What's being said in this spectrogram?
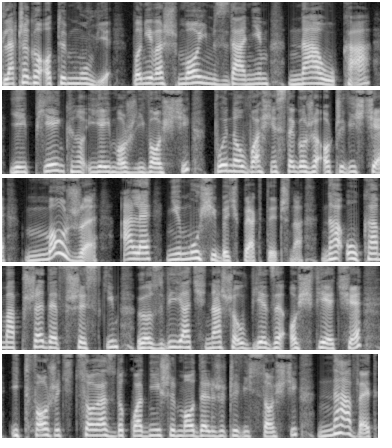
Dlaczego o tym mówię? Ponieważ moim zdaniem nauka, jej piękno i jej możliwości płyną właśnie z tego, że oczywiście może, ale nie musi być praktyczna. Nauka ma przede wszystkim rozwijać naszą wiedzę o świecie i tworzyć coraz dokładniejszy model rzeczywistości, nawet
